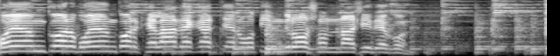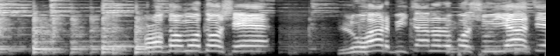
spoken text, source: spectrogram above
ভয়ঙ্কর ভয়ঙ্কর খেলা দেখাচ্ছেন অতীন্দ্র সন্ন্যাসী, দেখুন। প্রথমত সে লোহার বিছানোর উপর শুয়ে আছে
